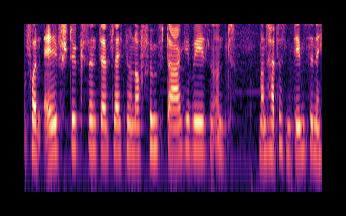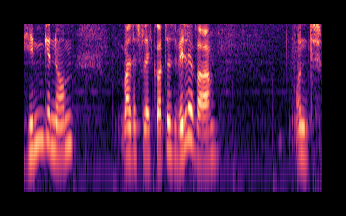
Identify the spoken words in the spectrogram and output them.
Von elf Stück sind dann vielleicht nur noch fünf da gewesen und man hat es in dem Sinne hingenommen, weil das vielleicht Gottes Wille war. Und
